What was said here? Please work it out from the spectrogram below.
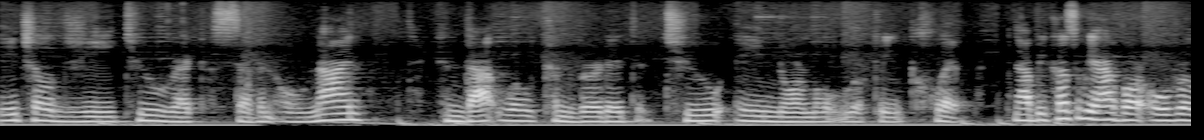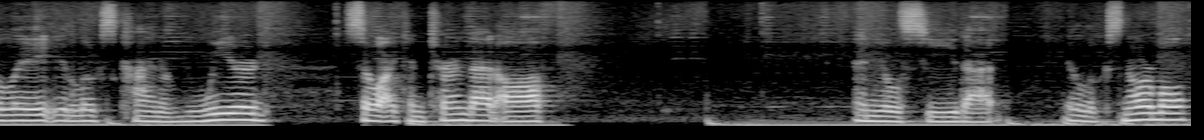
HLG to Rec 709 and that will convert it to a normal looking clip. Now because we have our overlay, it looks kind of weird, so I can turn that off and you'll see that it looks normal.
